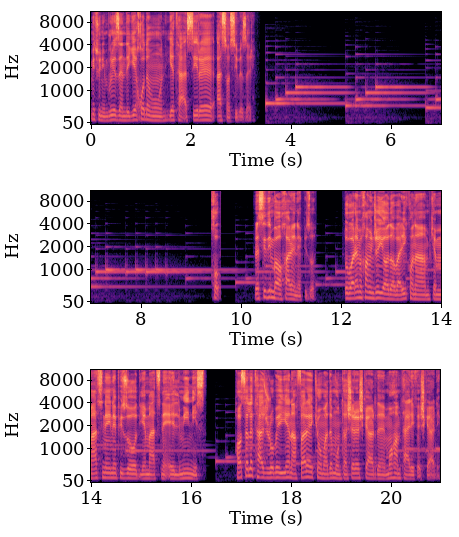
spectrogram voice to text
می‌تونیم روی زندگی خودمون یه تأثیر اساسی بذاریم. رسیدیم به آخر این اپیزود. دوباره می‌خوام اینجا یادآوری کنم که متن این اپیزود یه متن علمی نیست. حاصل تجربه یه نفره که اومده منتشرش کرده ما هم تعریفش کردیم.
